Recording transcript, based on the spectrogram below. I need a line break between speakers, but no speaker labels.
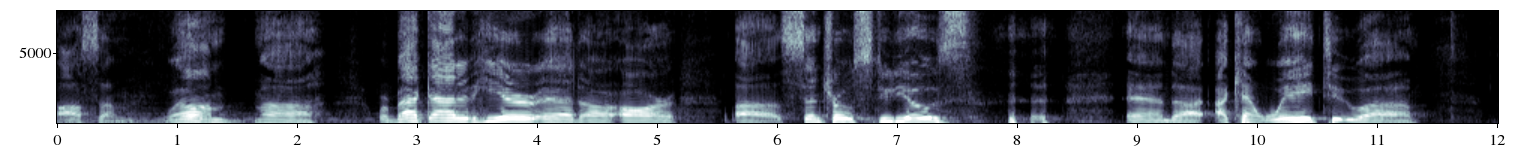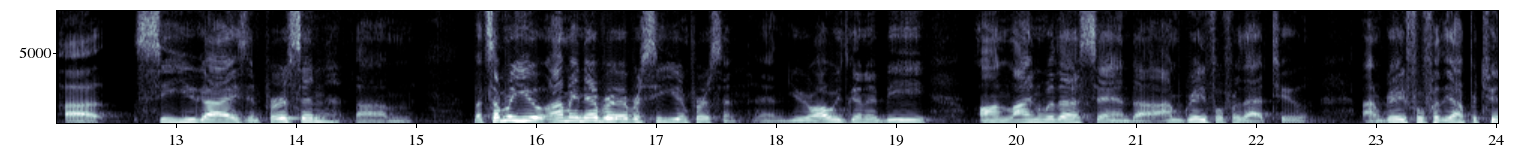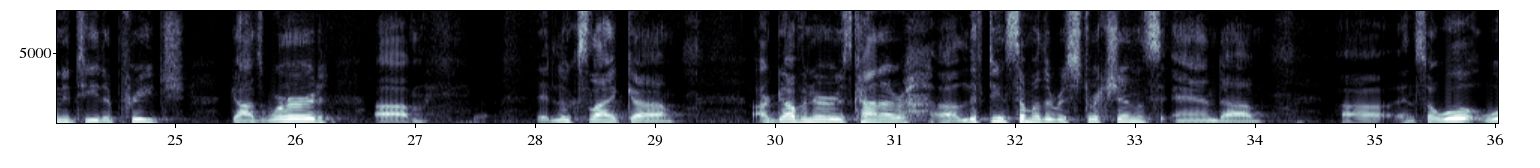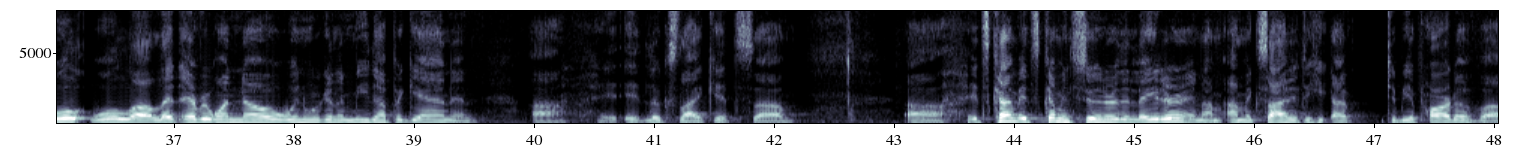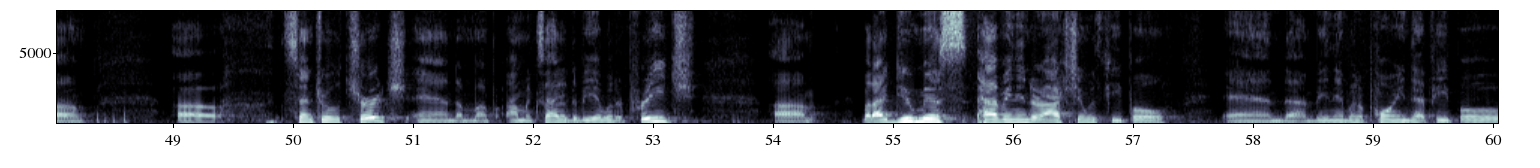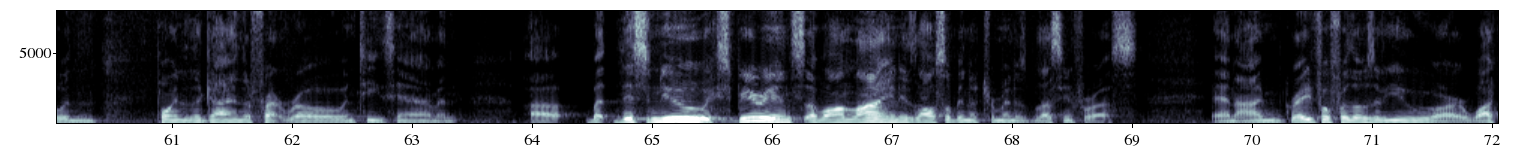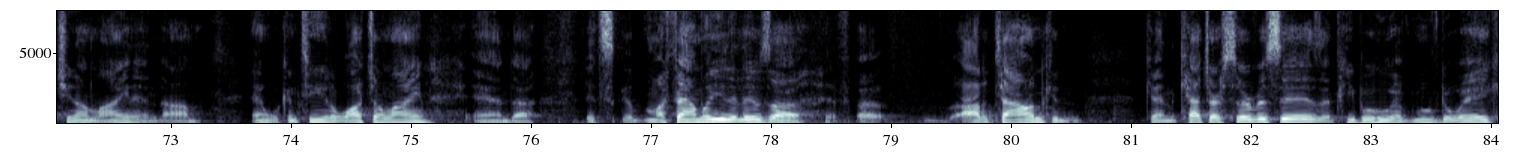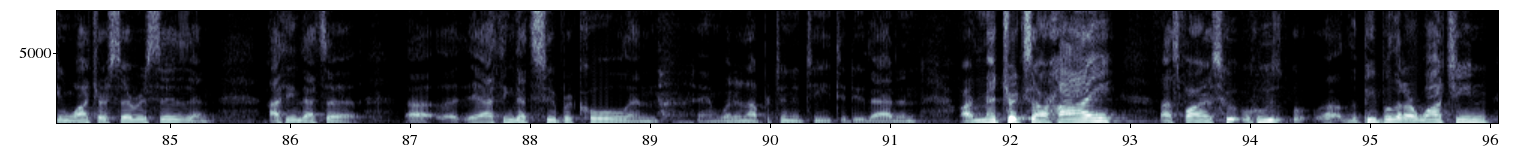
Awesome. Well, I'm. Uh, we're back at it here at our, our uh, Centro Studios, and uh, I can't wait to uh, uh, see you guys in person. Um, but some of you, I may never ever see you in person, and you're always going to be online with us, and uh, I'm grateful for that too. I'm grateful for the opportunity to preach God's word. Um, it looks like um, our governor is kind of uh, lifting some of the restrictions, and uh, uh, and so we'll we'll we'll uh, let everyone know when we're going to meet up again, and uh, it, it, looks like it's. Um, uh, it's, come, it's coming sooner than later, and I'm, I'm excited to, he, to be a part of Central Church, and I'm, I'm excited to be able to preach. Um, but I do miss having interaction with people and uh, being able to point at people and point at the guy in the front row and tease him. And uh, but this new experience of online has also been a tremendous blessing for us. And I'm grateful for those of you who are watching online and um, and will continue to watch online. And uh, it's my family that lives uh, uh, out of town can can catch our services, and people who have moved away can watch our services. And I think that's a uh, I think that's super cool, and and what an opportunity to do that. And our metrics are high as far as who, who's uh, the people that are watching,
